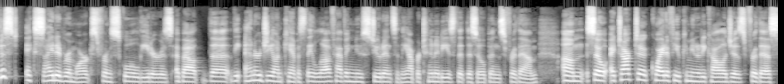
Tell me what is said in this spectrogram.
just excited remarks from school leaders about the the energy on campus. They love having new students and the opportunities that this opens for them. Um, so I talked to quite a few community colleges for this,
